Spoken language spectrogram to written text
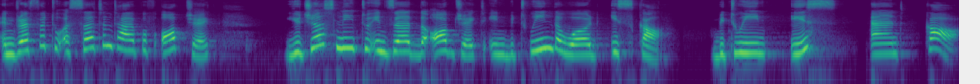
and refer to a certain type of object, you just need to insert the object in between the word iska, between is and ka.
